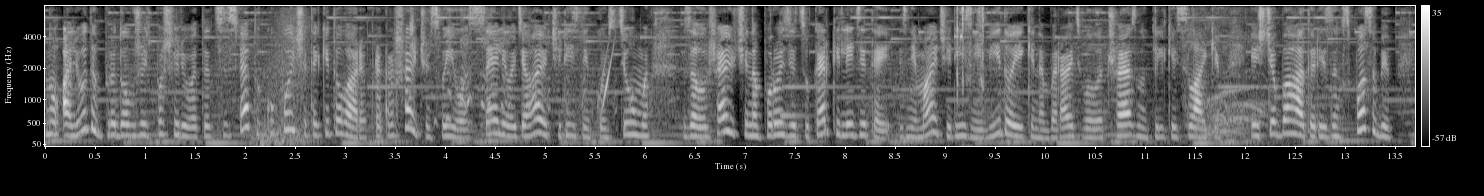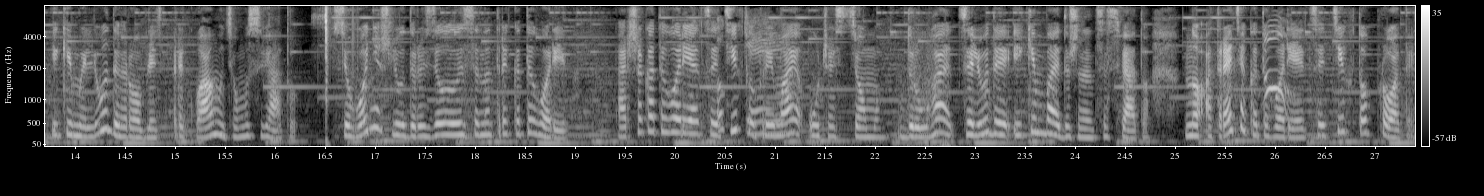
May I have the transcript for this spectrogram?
Ну а люди продовжують поширювати це свято, купуючи такі товари, прикрашаючи свої оселі, одягаючи різні костюми, залишаючи на порозі цукерки для дітей, знімаючи різні відео, які набирають величезну кількість лайків, і ще багато різних способів, якими люди роблять рекламу цьому святу. Сьогодні ж люди розділилися на три категорії. Перша категорія це ті, хто приймає участь в цьому. Друга це люди, яким байдуже на це свято. Ну а третя категорія це ті, хто проти.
